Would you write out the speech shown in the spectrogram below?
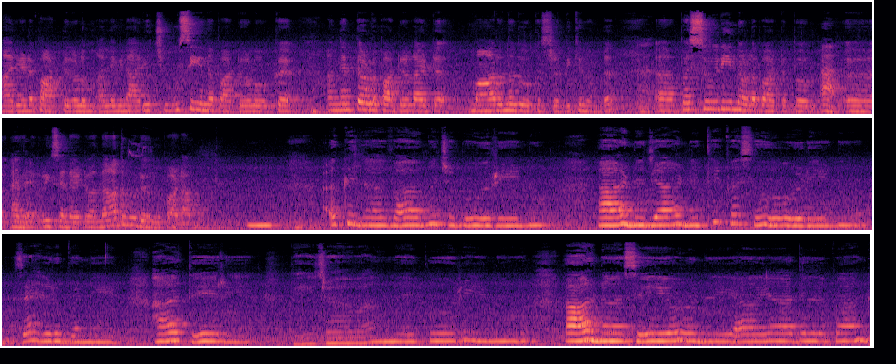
ആര്യയുടെ പാട്ടുകളും അല്ലെങ്കിൽ ആര്യ ചൂസ് ചെയ്യുന്ന പാട്ടുകളും ഒക്കെ അങ്ങനത്തെ ഉള്ള പാട്ടുകളായിട്ട് മാറുന്നതും ഒക്കെ ശ്രദ്ധിക്കുന്നുണ്ട്. പശൂരി എന്നുള്ള പാട്ട് ഇപ്പൊ റീസെന്റ് ആയിട്ട് വന്ന അതുകൂടി ഒന്ന് പാടാമോ ആണ ആണ സെയോ നേ बादल बाग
